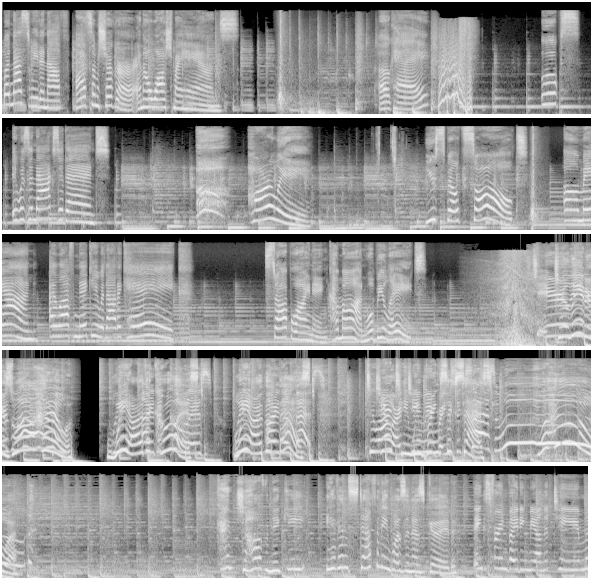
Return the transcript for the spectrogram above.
But not sweet enough. Add some sugar and I'll wash my hands. Okay. Oops, it was an accident. Harley! You spilled salt! Oh man, I left Nikki without a cake. Stop whining. Come on, we'll be late. Cheerleaders, woohoo! We are the coolest. We are the best. To our team, we bring success. Woohoo! Good job, Nikki. Even Stephanie wasn't as good. Thanks for inviting me on the team.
